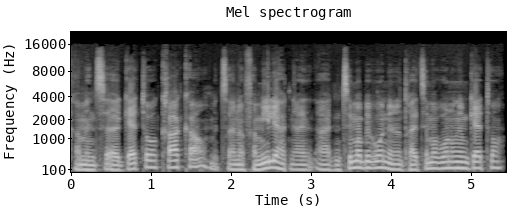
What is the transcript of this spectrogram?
kam ins äh, Ghetto Krakau mit seiner Familie, hat, ein, ein Zimmer bewohnt, in einer Dreizimmerwohnung im Ghetto.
